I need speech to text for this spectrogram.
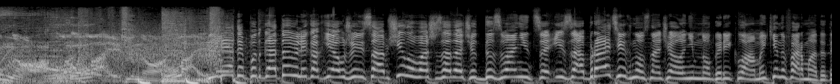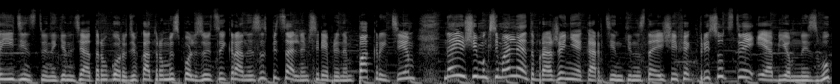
Кино. Лайф. Кино. Лайф. Билеты подготовили, как я уже и сообщила. Ваша задача дозвониться и забрать их, но сначала немного рекламы. Киноформат — это единственный кинотеатр в городе, в котором используются экраны со специальным серебряным покрытием, дающие максимальное отображение картинки, настоящий эффект присутствия и объемный звук,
